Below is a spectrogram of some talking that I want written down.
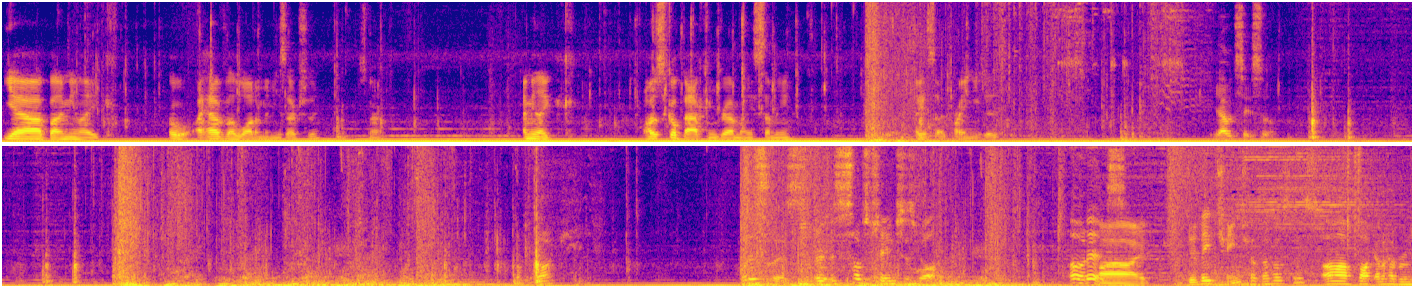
Yeah, but I mean, like. Oh, I have a lot of minis actually. It's not. I mean, like. I'll just go back and grab my semi. I guess I probably need it. Yeah, I would say so. The fuck? What is this? Is this house changed as well? Oh, it is. Uh, did they change how the house is? Ah, fuck, I don't have room.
